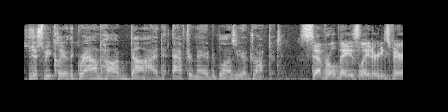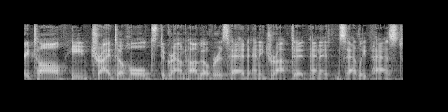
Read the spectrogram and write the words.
So just to be clear, the groundhog died after Mayor de Blasio dropped it. Several days later, he's very tall. He tried to hold the groundhog over his head and he dropped it, and it sadly passed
